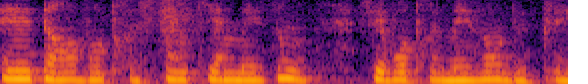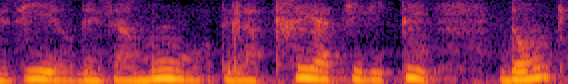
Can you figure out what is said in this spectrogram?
est dans votre cinquième maison. C'est votre maison de plaisir, des amours, de la créativité. Donc,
